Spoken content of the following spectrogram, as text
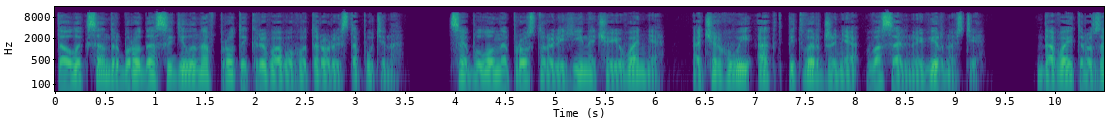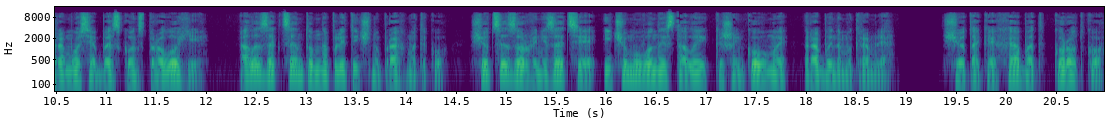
та Олександр Борода сиділи навпроти кривавого терориста Путіна. Це було не просто релігійне чаювання, а черговий акт підтвердження васальної вірності. Давайте розеремося без конспірології, але з акцентом на політичну прагматику, що це за організація і чому вони стали кишеньковими рабинами Кремля. Що таке Хабад коротко?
